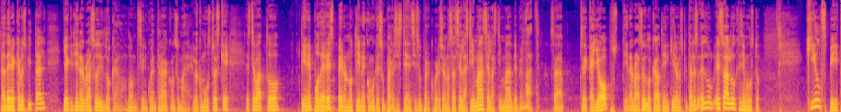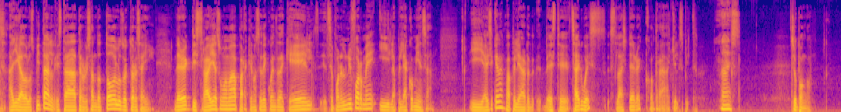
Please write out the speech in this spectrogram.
a Derek al hospital y aquí tiene el brazo dislocado, donde se encuentra con su madre. Lo que me gustó es que este vato tiene poderes, pero no tiene como que super resistencia y super recuperación. O sea, se lastima, se lastima de verdad. O sea, se cayó, pues tiene el brazo dislocado, tiene que ir al hospital. Eso, es lo- eso es algo que sí me gustó. Killspeed ha llegado al hospital, está aterrorizando a todos los doctores ahí. Derek distrae a su mamá para que no se dé cuenta de que él se pone el uniforme y la pelea comienza. Y ahí se queda, va a pelear este Sideways slash Derek contra Killspeed. Nice. Supongo.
